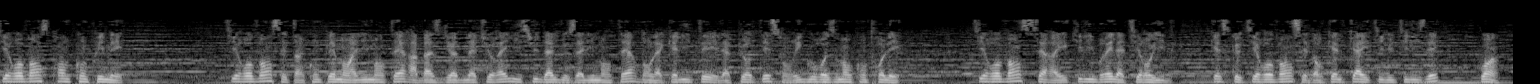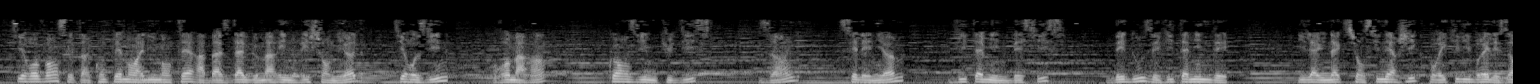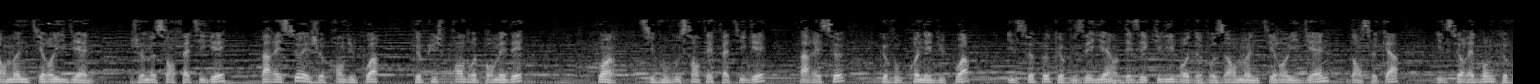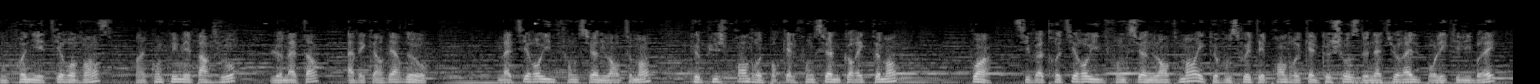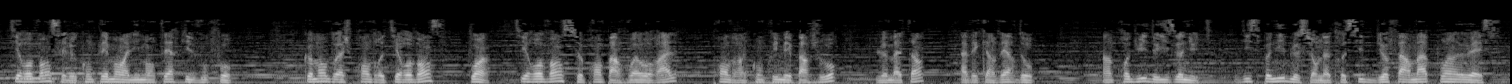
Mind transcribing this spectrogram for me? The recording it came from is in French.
Tyrovance 30 comprimés. Tyrovance est un complément alimentaire à base d'iode naturel issu d'algues alimentaires dont la qualité et la pureté sont rigoureusement contrôlées. Tyrovance sert à équilibrer la thyroïde. Qu'est-ce que Tyrovance et dans quel cas est-il utilisé? Point. Tyrovance est un complément alimentaire à base d'algues marines riches en iode, tyrosine, romarin, coenzyme Q10, zinc, sélénium, vitamine B6, B12 et vitamine D. Il a une action synergique pour équilibrer les hormones thyroïdiennes. Je me sens fatigué, paresseux et je prends du poids, que puis-je prendre pour m'aider? Point. Si vous vous sentez fatigué, paresseux, que vous prenez du poids, il se peut que vous ayez un déséquilibre de vos hormones thyroïdiennes, dans ce cas, il serait bon que vous preniez Tyrovance, un comprimé par jour, le matin, avec un verre de eau. Ma thyroïde fonctionne lentement, que puis-je prendre pour qu'elle fonctionne correctement? Point. Si votre thyroïde fonctionne lentement et que vous souhaitez prendre quelque chose de naturel pour l'équilibrer, Tyrovance est le complément alimentaire qu'il vous faut. Comment dois-je prendre Tyrovance? Point. Se prend par voie orale, prendre un comprimé par jour, le matin, avec un verre d'eau. Un produit de Isonut. Disponible sur notre site biopharma.es.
